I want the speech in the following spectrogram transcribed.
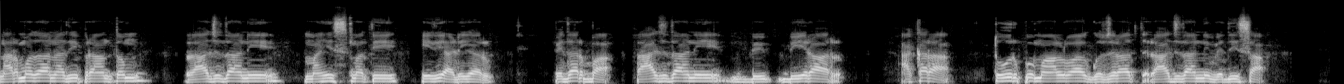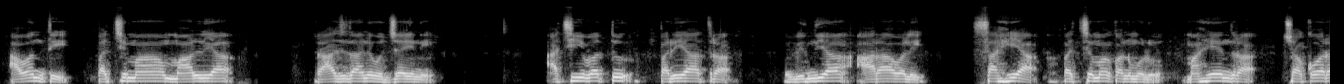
నర్మదా నది ప్రాంతం రాజధాని మహిస్మతి ఇది అడిగారు. విదర్భ రాజధాని బి బీరార్ అకర తూర్పు మాల్వా గుజరాత్ రాజధాని వెదిసా అవంతి పశ్చిమ మాల్య రాజధాని ఉజ్జయిని అచీవత్ పరియాత్ర వింధ్య అరావళి సహ్య పశ్చిమ కనుమలు మహేంద్ర చకోర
